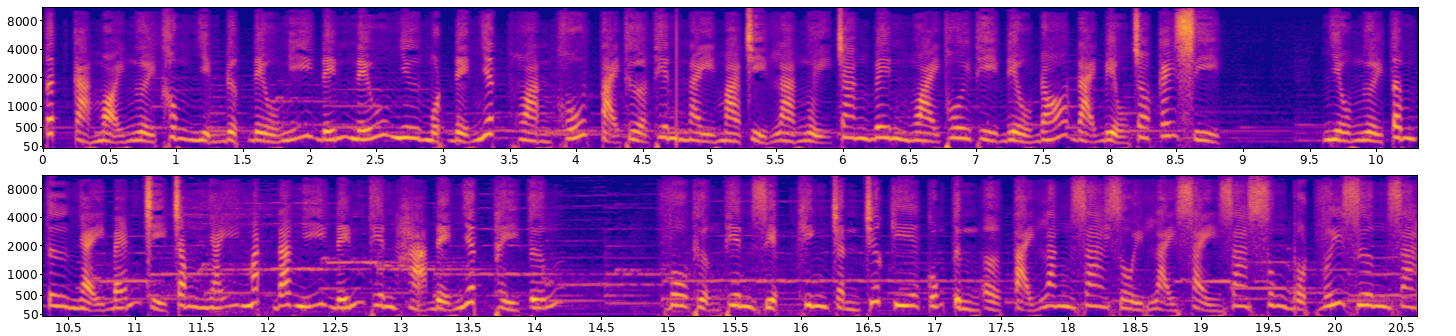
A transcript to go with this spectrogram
Tất cả mọi người không nhìn được đều nghĩ đến nếu như một đệ nhất hoàn khố tại thừa thiên này mà chỉ là ngụy trang bên ngoài thôi thì điều đó đại biểu cho cái gì. Nhiều người tâm tư nhảy bén chỉ trong nháy mắt đã nghĩ đến thiên hạ đệ nhất thầy tướng. Vô thượng thiên diệp khinh trần trước kia cũng từng ở tại lăng gia rồi lại xảy ra xung đột với dương gia.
